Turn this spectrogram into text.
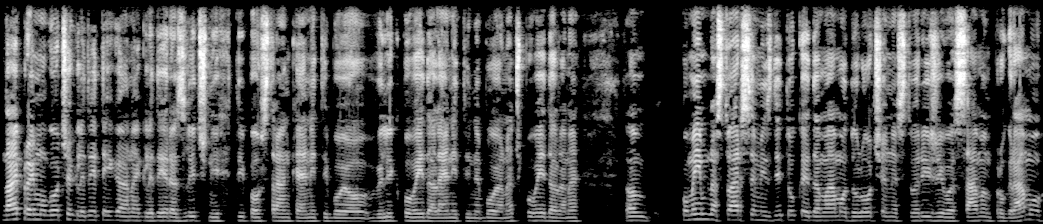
Najprej mogoče glede tega, ne glede različnih tipov stranke, eni ti bojo veliko povedali, eni ti ne bojo nič povedali. Ne. Um, pomembna stvar se mi zdi tukaj, da imamo določene stvari že v samem programu,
